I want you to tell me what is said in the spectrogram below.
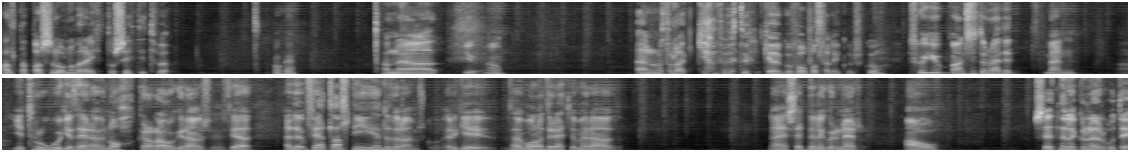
halda Barcelona vera 1 og City 2 Ok. Þannig að, Jú, já. En náttúrulega geðu geðu ykkur fótbollalegur, sko. Sko, jú, Manchester United menn Ég trú ekki að þeir hafi nokkra ráðugir af þessu. Því að þetta fjall allt í henduður þeim sko. Er ekki, það er vonandi rétt hjá mér að Nei, setnilegurinn er á Setnilegun er úti.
